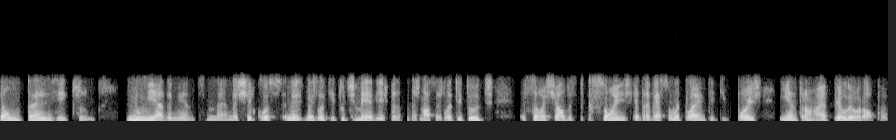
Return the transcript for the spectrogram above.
é um trânsito, nomeadamente na- nas, nas- nas latitudes médias, nas nossas latitudes, são as selvas de pressões que atravessam o Atlântico e depois entram não é, pela Europa.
